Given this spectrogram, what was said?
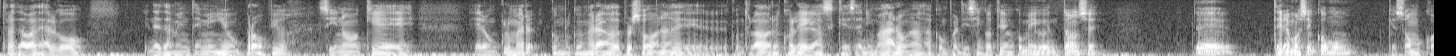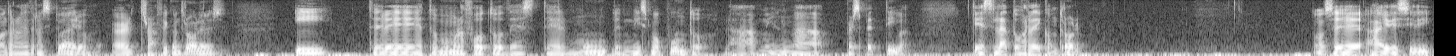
trataba de algo netamente mío, propio, sino que era un conglomerado de personas, de, controladores, colegas, que se animaron a compartir sin contenido conmigo. Entonces, eh, tenemos en común que somos controladores transitorios, Air Traffic Controllers, y tomamos la foto desde el, mismo punto, la misma perspectiva, que es la torre de control. Entonces ahí decidí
